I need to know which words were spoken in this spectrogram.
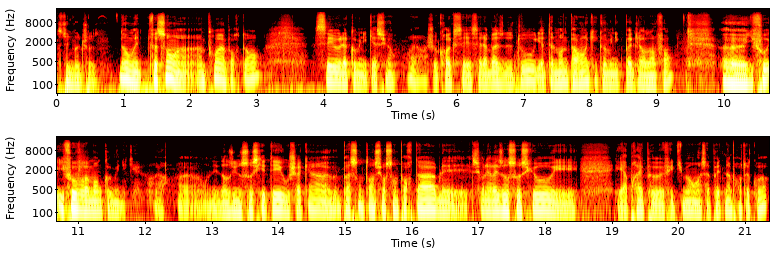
C'est une bonne chose. Non, mais de toute façon, un, un point important, c'est euh, la communication. Voilà, je crois que c'est la base de tout. Il y a tellement de parents qui communiquent pas avec leurs enfants. Euh, il, faut, il faut vraiment communiquer. Voilà. Euh, on est dans une société où chacun passe son temps sur son portable et sur les réseaux sociaux et, et après peut effectivement ça peut être n'importe quoi.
